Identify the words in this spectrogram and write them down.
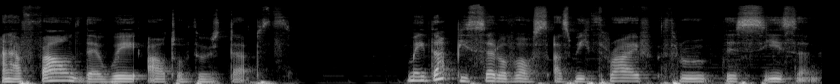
and have found their way out of those depths. May that be said of us as we thrive through this season.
